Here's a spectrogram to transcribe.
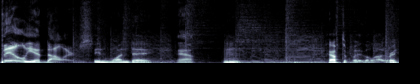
billion dollars. in one day. Yeah. You have to play the lottery.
